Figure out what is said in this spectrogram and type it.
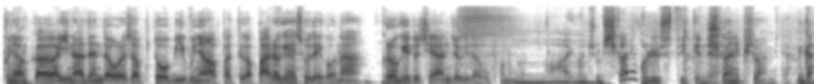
분양가가 인하된다고 해서 또 미분양 아파트가 빠르게 해소되거나 그러기에도 제한적이라고 보는 겁니다. 음. 아, 이건 좀 시간이 걸릴 수도 있겠네요. 시간이 필요합니다. 그러니까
